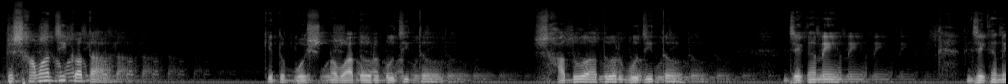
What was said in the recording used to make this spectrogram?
এটা সামাজিকতা। কিন্তু বৈষ্ণব আদর বুঝিত সাধু আদর বুঝিত। যেখানে যেখানে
